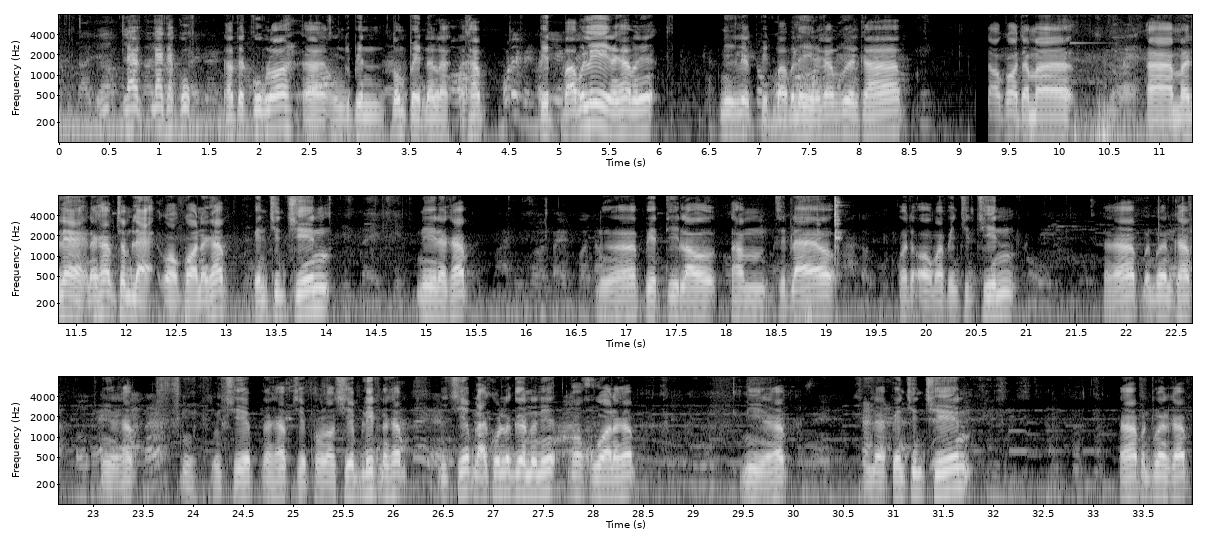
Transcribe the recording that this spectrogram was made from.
แล้วแล้วแต่กุ๊กเราแต่กุ๊กเนาะอ่าคงจะเป็นต้มเป็ดนั่นแหละนะครับเป็ดบาร์เบอรี่นะครับวันนี้นี่เรียกเป็ดบาร์เบอรี่นะครับเพื่อนครับ เราก็จะมาอ่ามาแล่นะครับชำแหละออกก่อนนะครับ เป็นชิ้นๆนี่นะครับเนื้อเป็ดที่เราทำเสร็จแล้ว ก็จะออกมาเป็นชิ้นๆ นะครับเพื่อนๆครับนี่นะครับนี่ดยเชฟนะครับเชฟของเราเชฟลิศนะครับมีเชฟหลายคนเหลือเกินตัวนี้พ่อครัวนะครับ นี่นะครับชำแหละเป็นชิ้นๆนะครับเพื่อนๆครับ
